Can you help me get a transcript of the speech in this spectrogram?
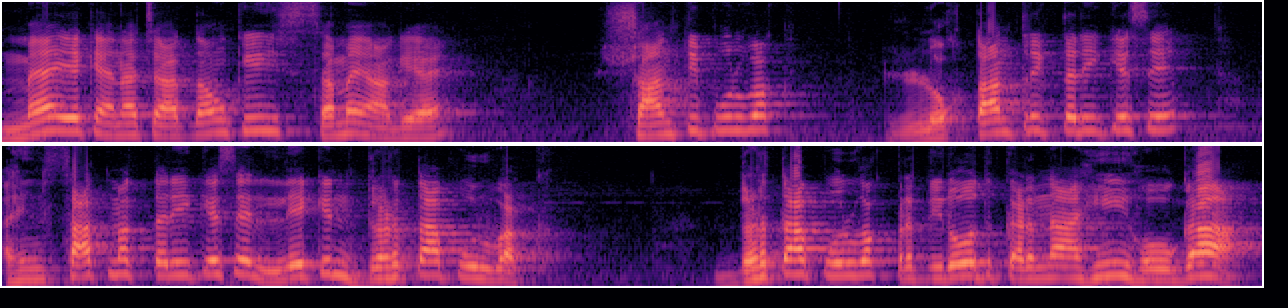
मैं ये कहना चाहता हूँ कि समय आ गया है। शांतिपूर्वक, लोकतांत्रिक तरीके से, अहिंसात्मक तरीके से, लेकिन दृढ़तापूर्वक। दृढ़तापूर्वक प्रतिरोध करना ही होगा।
